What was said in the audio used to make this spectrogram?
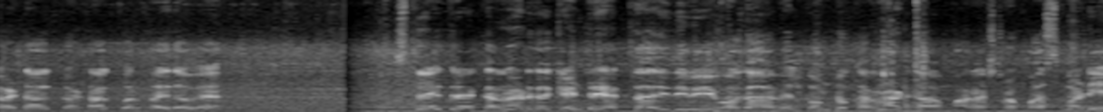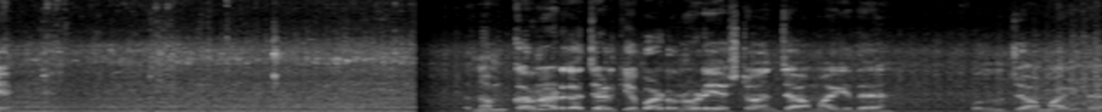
ಕಟಾಕ್ ಕಟಾಕ್ ಬರ್ತಾ ಇದ್ದಾವೆ ಸ್ನೇಹಿತರೆ, ಕರ್ನಾಟಕಕ್ಕೆ ಎಂಟ್ರಿ ಆಗ್ತಾ ಇದ್ದೀವಿ ಇವಾಗ welcome to Karnataka. Maharashtra pass ಮಾಡಿ. ನಮ್ಮ ಕರ್ನಾಟಕ ಜಳಕಿ ಬಾರ್ಡ್ರ್ ನೋಡಿ, ಎಷ್ಟೊಂದು ಜಾಮ್ ಆಗಿದೆ. ಫುಲ್ ಜಾಮ್ ಆಗಿದೆ.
